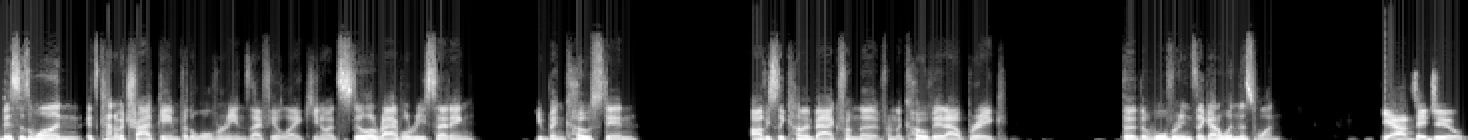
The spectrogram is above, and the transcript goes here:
this is one, it's kind of a trap game for the Wolverines, I feel like. You know, it's still a rivalry setting. You've been coasting, obviously coming back from the from the COVID outbreak. The the Wolverines, they gotta win this one. Yeah, they do.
